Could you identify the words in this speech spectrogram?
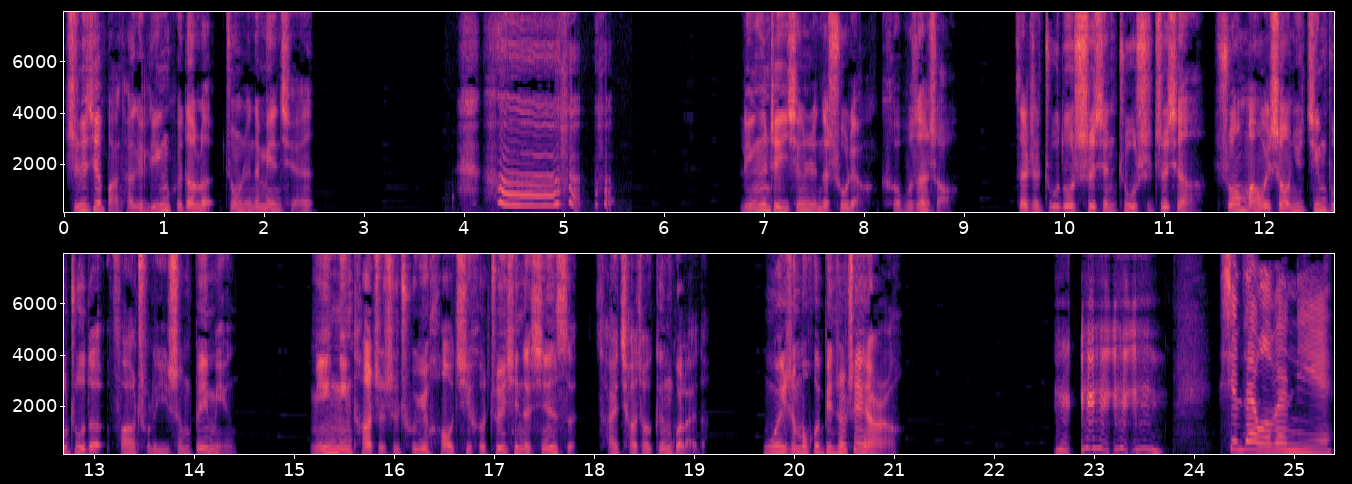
直接把他给拎回到了众人的面前。林恩这一行人的数量可不算少，在这诸多视线注视之下，双马尾少女禁不住的发出了一声悲鸣。明明她只是出于好奇和追星的心思才悄悄跟过来的，为什么会变成这样啊？现在我问你，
